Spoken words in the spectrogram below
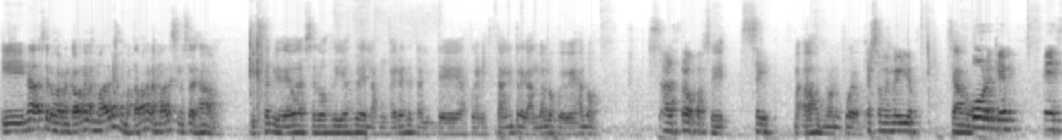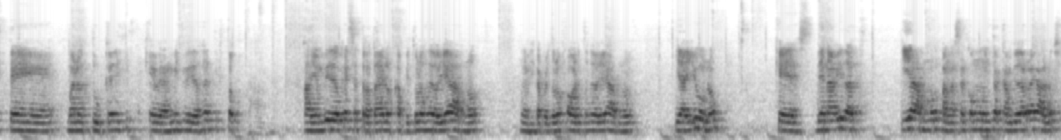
Y nada, se los arrancaban a las madres o mataban a las madres y no se dejaban. ¿Viste el video de hace dos días de las mujeres de, de Afganistán entregando a los bebés a los... A las tropas. Sí, Sí, ah, no, no puedo. eso a mí me hirió. Chamo. Porque, este, bueno, tú que dijiste que vean mis videos de TikTok, hay un video que se trata de los capítulos de Oye Arnold, de mis capítulos favoritos de Oye Arnold, y hay uno que es de Navidad, y Arnold van a hacer como un intercambio de regalos,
